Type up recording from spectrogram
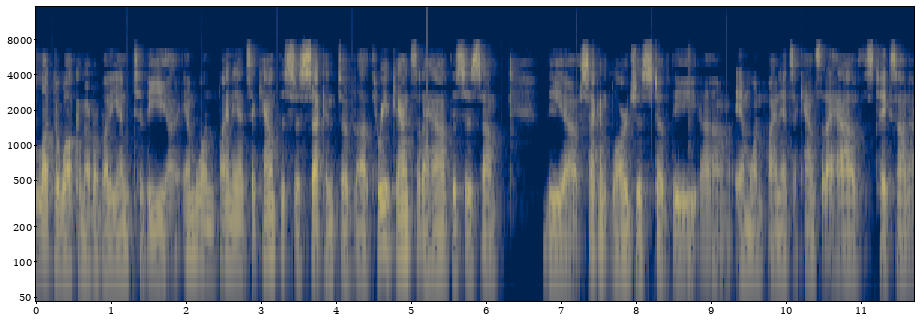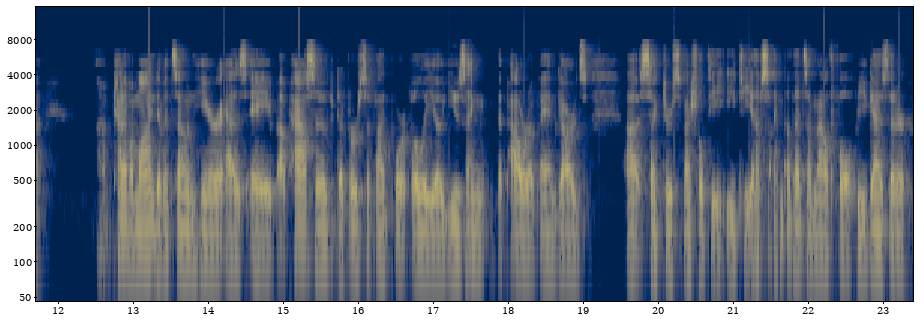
Love to welcome everybody into the uh, M1 Finance account. This is second of uh, three accounts that I have. This is um, the uh, second largest of the uh, M1 Finance accounts that I have. This takes on a, a kind of a mind of its own here as a, a, passive, diversified portfolio using the power of Vanguard's uh, sector specialty ETFs. I know that's a mouthful for you guys that are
